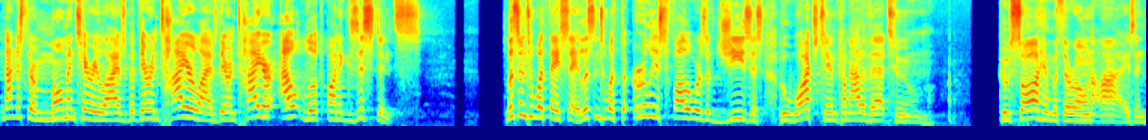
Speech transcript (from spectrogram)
not just their momentary lives, but their entire lives, their entire outlook on existence. Listen to what they say. Listen to what the earliest followers of Jesus who watched him come out of that tomb, who saw him with their own eyes and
